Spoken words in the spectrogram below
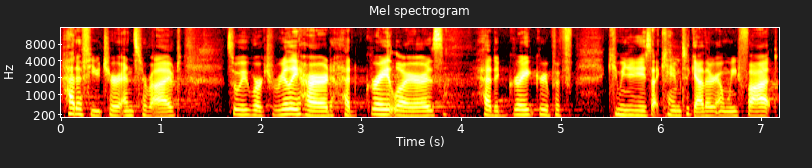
had a future and survived. So we worked really hard, had great lawyers, had a great group of communities that came together, and we fought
